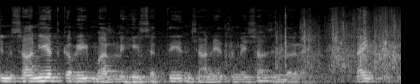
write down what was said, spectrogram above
इंसानियत कभी मर नहीं सकती, इंसानियत हमेशा ज़िंदा रहेगी थैंक यू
